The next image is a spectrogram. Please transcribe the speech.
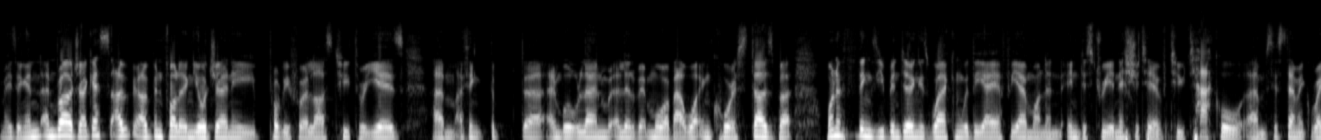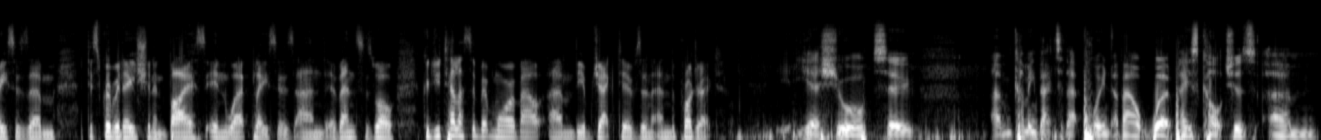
Amazing. And, and Raj, I guess I've, I've been following your journey probably for the last two, three years. Um, I think the, the, and we'll learn a little bit more about what InChorus does. But one of the things you've been doing is working with the AFEM on an industry initiative to tackle um, systemic racism, discrimination, and bias in workplaces and events as well. Could you tell us a bit more about um, the objectives and, and the project? Yeah, sure. So, um, coming back to that point about workplace cultures, um,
